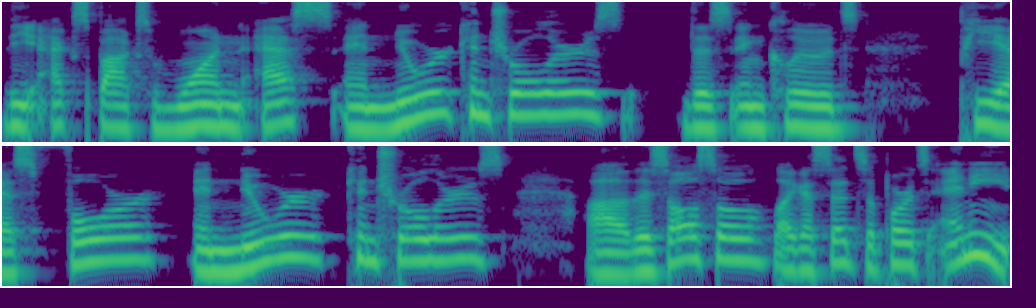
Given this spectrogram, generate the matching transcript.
the Xbox One S and newer controllers. This includes PS4 and newer controllers. Uh, this also, like I said, supports any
